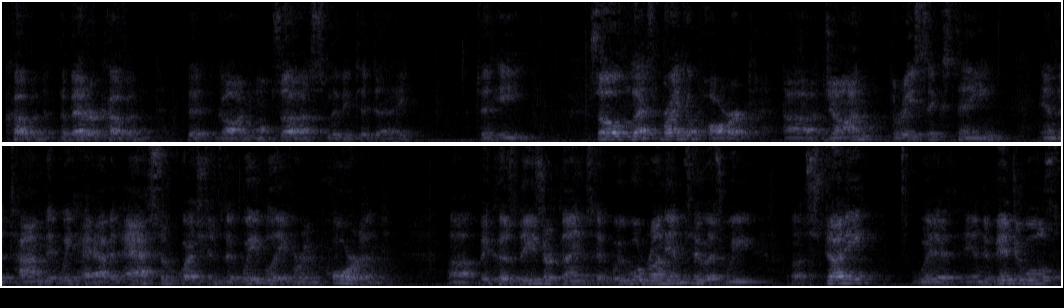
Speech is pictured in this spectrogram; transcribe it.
covenant, the better covenant that God wants us living today to heed. So let's break apart uh, John 3.16 and the time that we have and ask some questions that we believe are important uh, because these are things that we will run into as we uh, study with individuals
